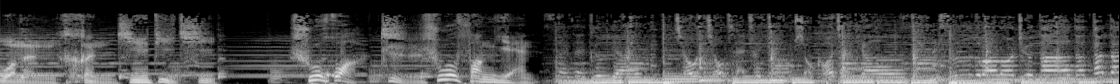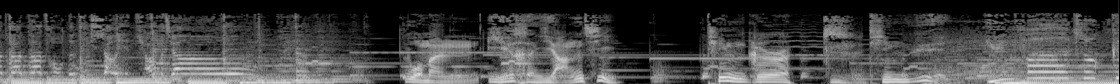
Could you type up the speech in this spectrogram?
我们很接地气，说话只说方言。我们也很洋气，听歌只听粤语。愿化作眷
